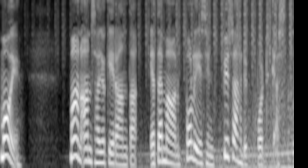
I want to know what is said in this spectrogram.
Moi! Mä oon Ansa Jokiranta ja tämä on Poliisin Pysähdy podcast.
